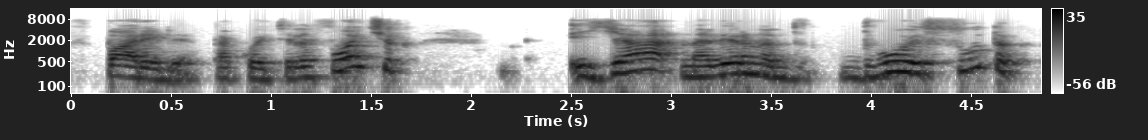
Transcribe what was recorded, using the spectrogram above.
впарили такой телефончик. Я, наверное, двое суток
